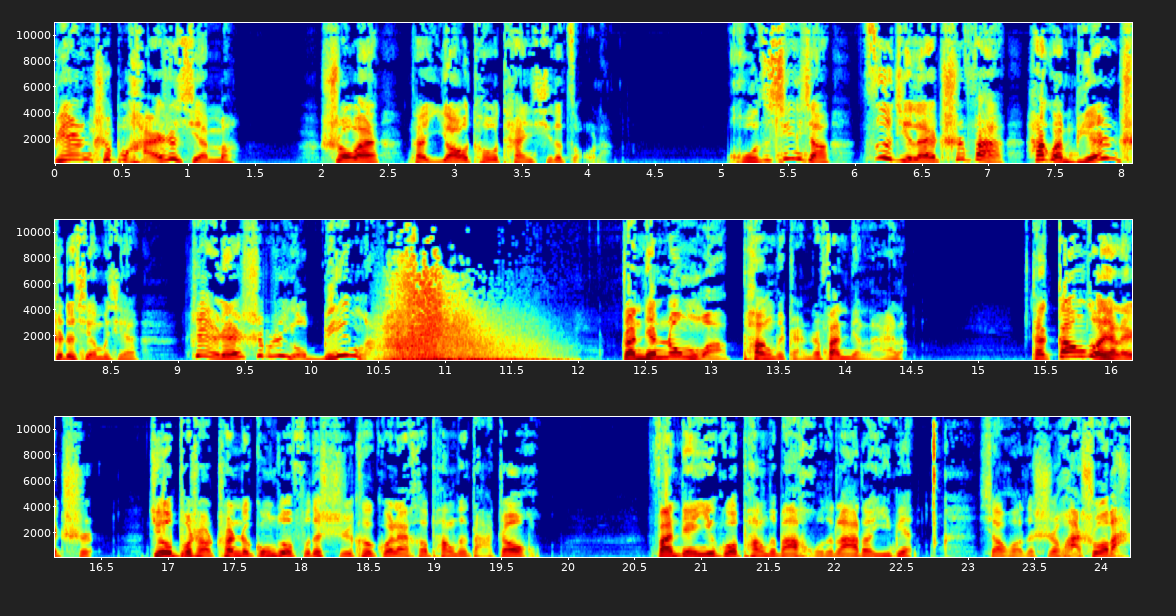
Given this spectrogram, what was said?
别人吃不还是咸吗？说完，他摇头叹息的走了。虎子心想：自己来吃饭，还管别人吃的咸不咸？这人是不是有病啊？转天中午啊，胖子赶着饭点来了。他刚坐下来吃，就有不少穿着工作服的食客过来和胖子打招呼。饭点一过，胖子把虎子拉到一边：“小伙子，实话说吧，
